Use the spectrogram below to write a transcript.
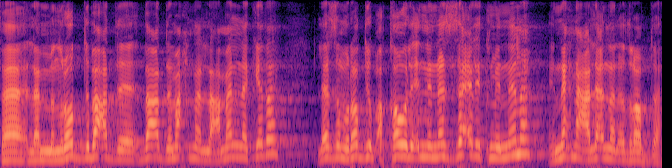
فلما نرد بعد بعد ما إحنا اللي عملنا كده لازم الرد يبقى قوي لأن الناس زعلت مننا إن إحنا علقنا الإضراب ده.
